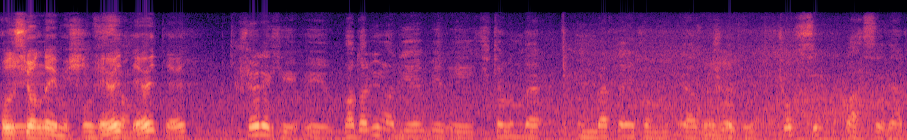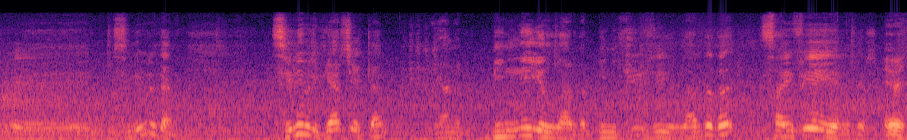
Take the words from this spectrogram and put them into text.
Pozisyondaymış. Pozisyonda. Evet, evet, evet. Şöyle ki e, Badalino diye bir e, kitabında Umberto Eco'nun yazmış olduğu çok sık bahseder e, Silivri'den. Silivri gerçekten yani binli yıllarda, 1200'lü yıllarda da sayfiye yeridir. Evet,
